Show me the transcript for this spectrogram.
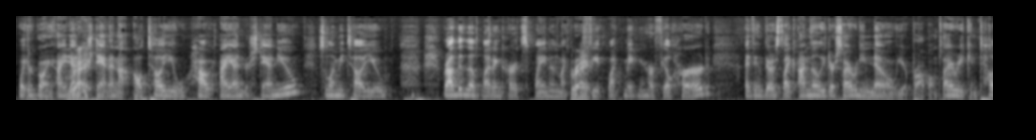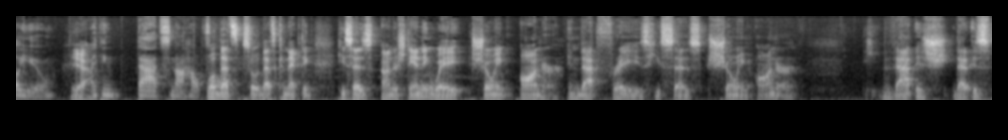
what you're going i right. understand and i'll tell you how i understand you so let me tell you rather than letting her explain and like right. feel, like making her feel heard i think there's like i'm the leader so i already know your problems i already can tell you yeah i think that's not helpful well that's so that's connecting he says understanding way showing honor in that phrase he says showing honor that is that is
